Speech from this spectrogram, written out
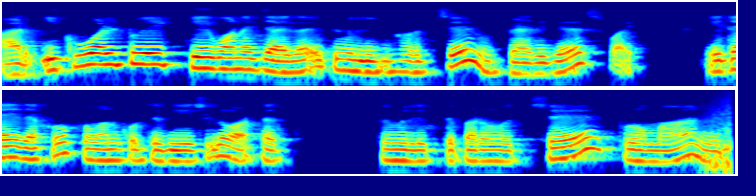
আর ইকুয়াল টু এই কে ওয়ানের জায়গায় তুমি লিখবে হচ্ছে ভ্যারিজেস ওয়াই এটাই দেখো প্রমাণ করতে দিয়েছিল, অর্থাৎ তুমি লিখতে পারো হচ্ছে প্রমাণিত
